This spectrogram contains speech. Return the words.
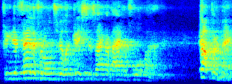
Vrienden, velen van ons willen christen zijn op eigen voorwaarden. Kap ermee.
